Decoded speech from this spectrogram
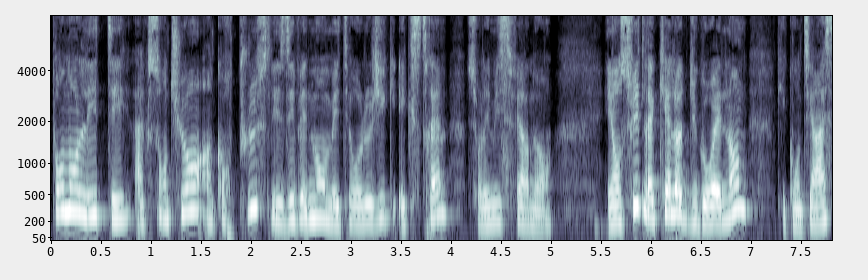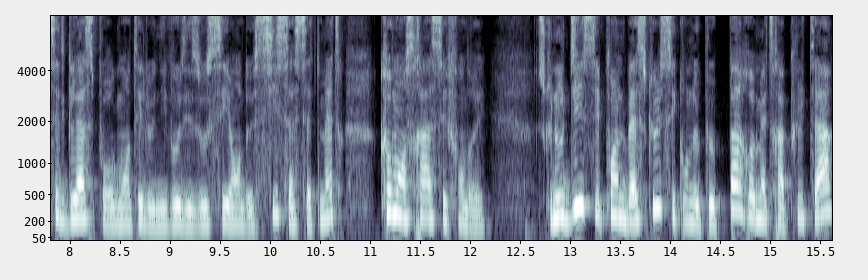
pendant l'été, accentuant encore plus les événements météorologiques extrêmes sur l'hémisphère nord. Et ensuite, la calotte du Groenland, qui contient assez de glace pour augmenter le niveau des océans de 6 à 7 mètres, commencera à s'effondrer. Ce que nous disent ces points de bascule, c'est qu'on ne peut pas remettre à plus tard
